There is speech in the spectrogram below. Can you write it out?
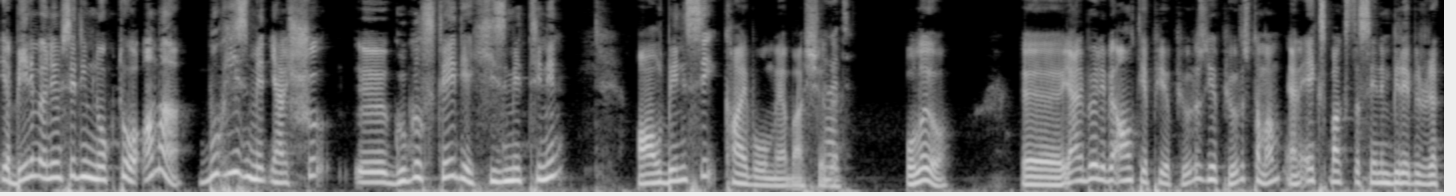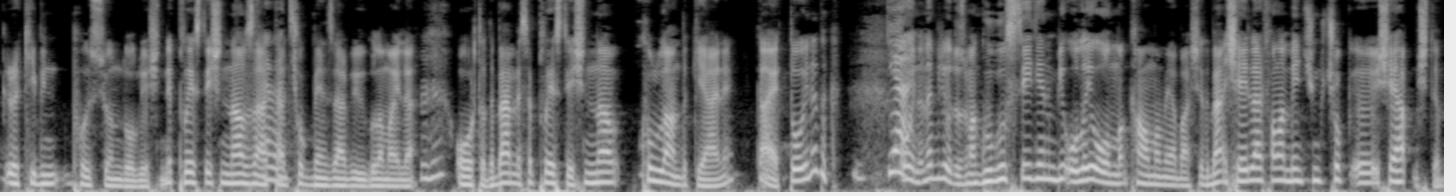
ya benim önemsediğim nokta o ama bu hizmet yani şu e, Google Stadia hizmetinin albenisi kaybolmaya başladı. Evet. Olay o. Ee, yani böyle bir altyapı yapıyoruz yapıyoruz tamam yani Xbox'ta senin birebir rak- rakibin pozisyonunda oluyor şimdi PlayStation Now zaten Evet. çok benzer bir uygulamayla Hı hı. ortada ben mesela PlayStation Now kullandık yani gayet de oynadık. Yani. Oynanabiliyordu o zaman. Google Stadia'nın bir olayı olma, kalmamaya başladı. Ben şeyler falan beni çünkü çok e, şey yapmıştı.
